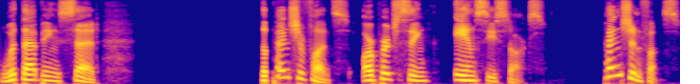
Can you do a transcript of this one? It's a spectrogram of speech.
with that being said, the pension funds are purchasing AMC stocks. Pension funds.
